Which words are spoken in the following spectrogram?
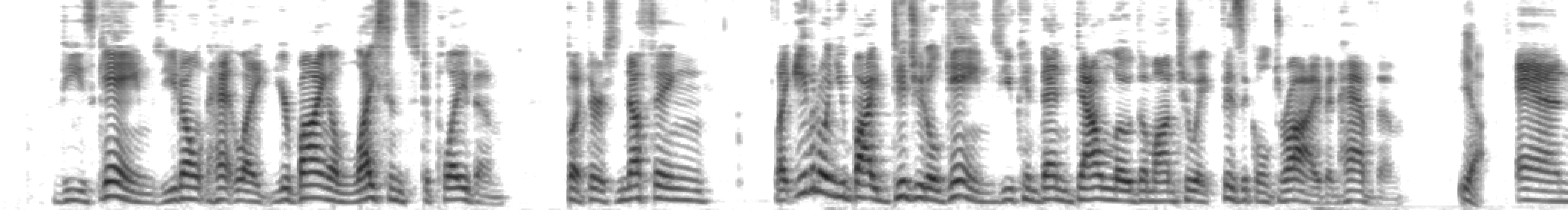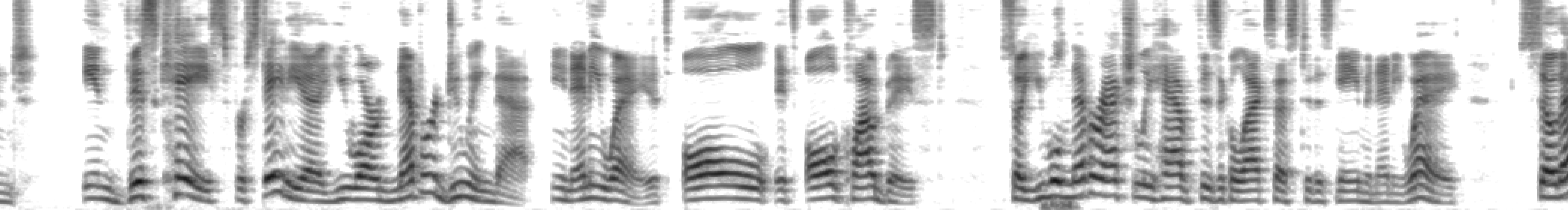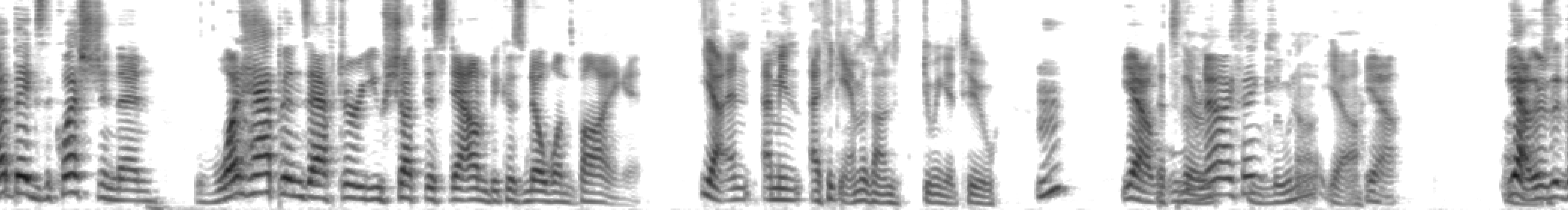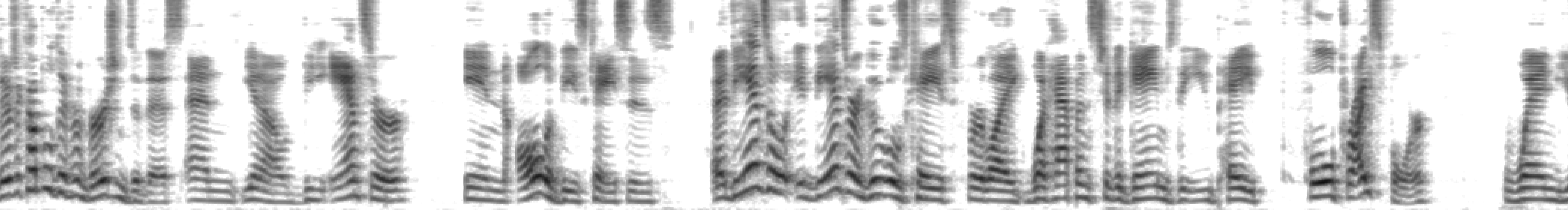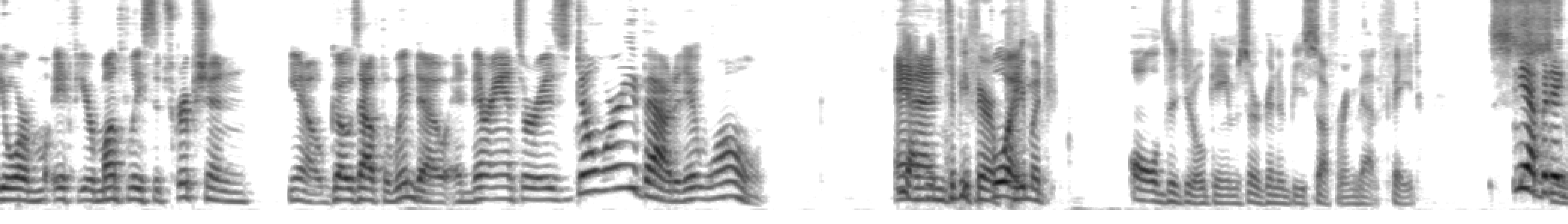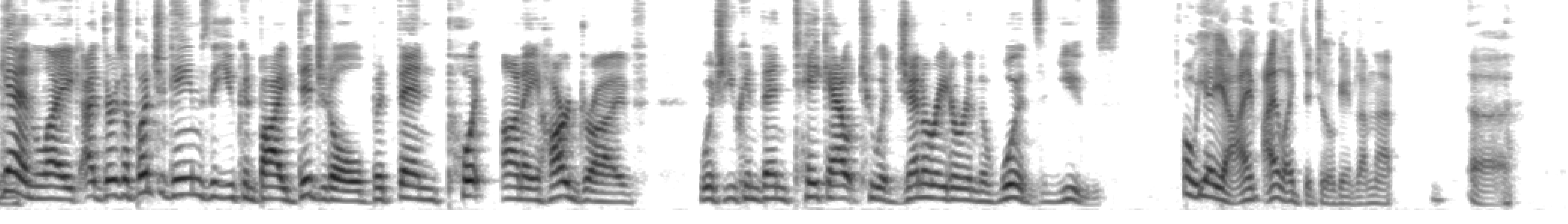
these games. You don't have like you're buying a license to play them, but there's nothing like even when you buy digital games, you can then download them onto a physical drive and have them. Yeah. And in this case for Stadia, you are never doing that in any way. It's all it's all cloud based. So you will never actually have physical access to this game in any way. So that begs the question then, what happens after you shut this down because no one's buying it? Yeah, and I mean, I think Amazon's doing it too. Yeah, That's their Luna, I think. Luna, yeah, Yeah. Yeah, Um, there's a, there's a couple different versions of this, and you know the answer in all of these cases, uh, the answer the answer in Google's case for like what happens to the games that you pay full price for when your if your monthly subscription you know goes out the window, and their answer is don't worry about it, it won't. yeah. I And mean, to be fair, boy, pretty much all digital games are going to be suffering that fate. Yeah, but again, like I, there's a bunch of games that you can buy digital, but then put on a hard drive, which you can then take out to a generator in the woods and use. oh yeah, yeah, I I like digital games. I'm not. uh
